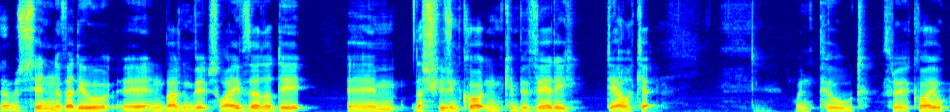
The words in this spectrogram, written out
So I was saying in the video uh, in Bargain Vapes Live the other day, um, this fusion cotton can be very delicate when pulled through the coil.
